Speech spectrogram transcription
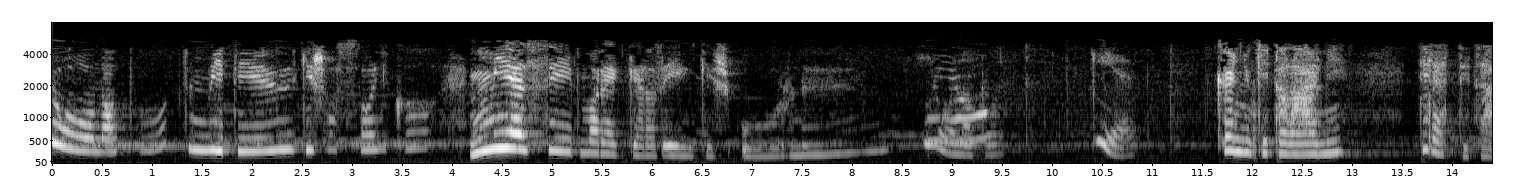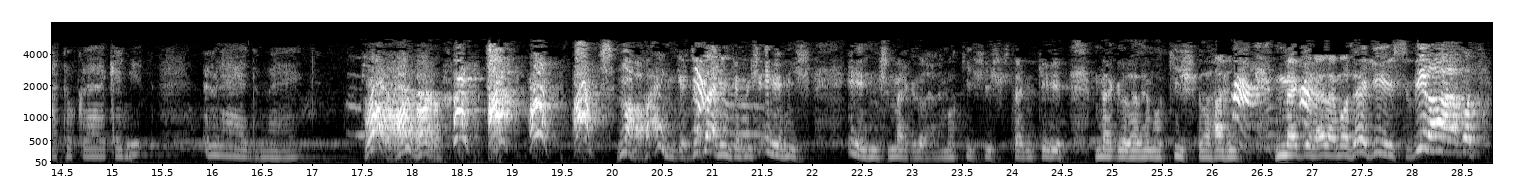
Jó napot! Mit él, kisasszonyka? Milyen szép ma reggel az én kis úrnőm. Jó napot. Ki ez? Könnyű kitalálni. Ti lett cicátok lelkenyit, öleld meg. Na, engedj be engem is, én is. Én is megölelem a kis istenkét, megölelem a kislányt, megölelem az egész világot.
